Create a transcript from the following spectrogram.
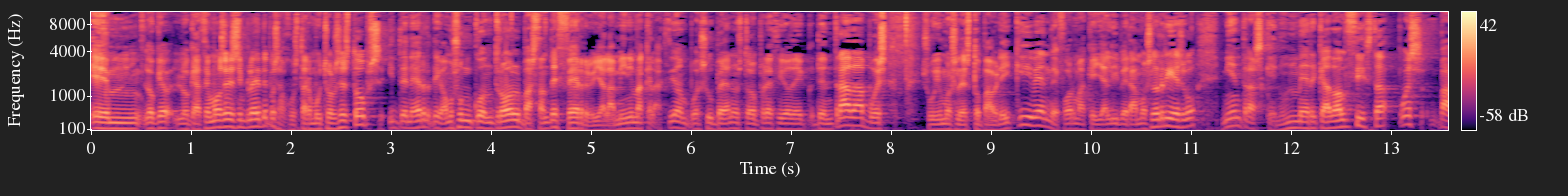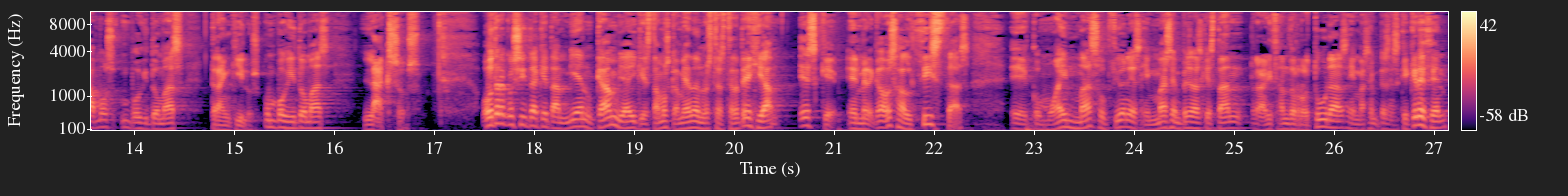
em, lo, que, lo que hacemos es simplemente pues, ajustar mucho los stops y tener, digamos, un control bastante férreo. Y a la mínima que la acción pues, supera nuestro precio de, de entrada, pues subimos el stop a break-even, de forma que ya liberamos el riesgo, mientras que en un mercado alcista, pues vamos un poquito más tranquilos, un poquito más laxos. Otra cosita que también cambia y que estamos cambiando en nuestra estrategia es que en mercados alcistas, eh, como hay más opciones, hay más empresas que están realizando roturas, hay más empresas que crecen,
